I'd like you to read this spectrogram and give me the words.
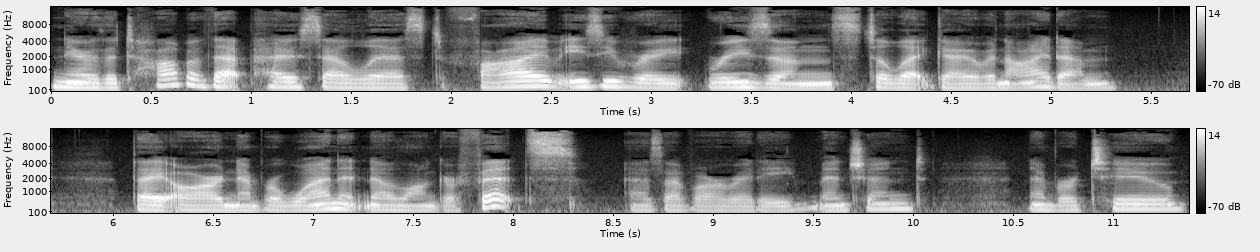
Near the top of that post, I list five easy re- reasons to let go of an item. They are number one, it no longer fits, as I've already mentioned. Number two,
